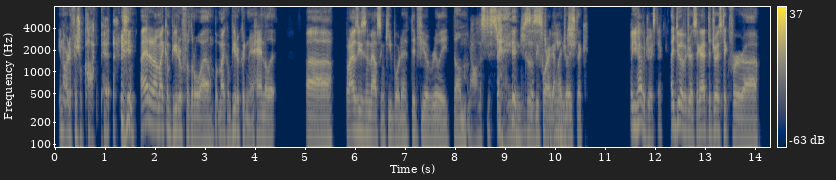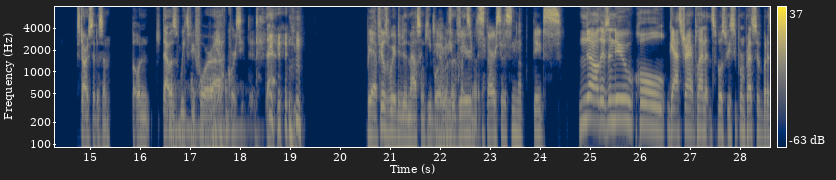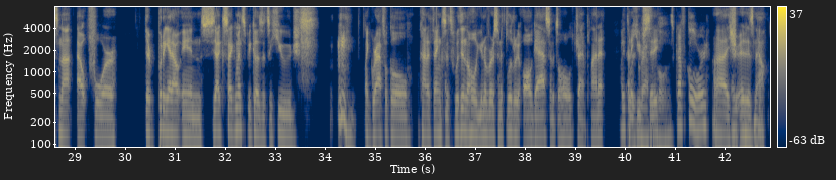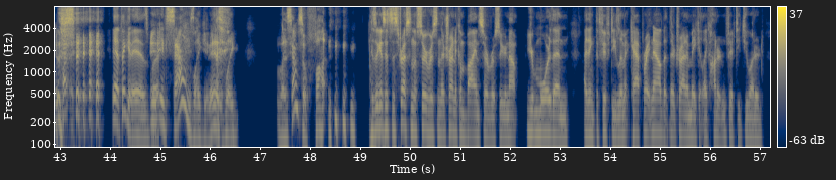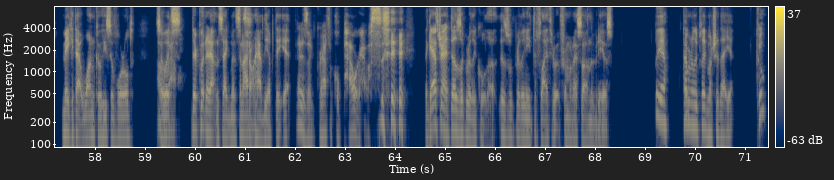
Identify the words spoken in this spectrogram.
an artificial cockpit. I had it on my computer for a little while, but my computer couldn't handle it. Uh, but I was using the mouse and keyboard, and it did feel really dumb. no, that's just strange. This was before I got my joystick. Oh, you have a joystick. I do have a joystick. I had the joystick for uh, Star Citizen, but when that was weeks before uh, yeah, of course you did. that. but yeah, it feels weird to do the mouse and Do you keyboard have any weird. Star Citizen updates? No, there's a new whole gas giant planet that's supposed to be super impressive, but it's not out for. They're putting it out in seg- segments because it's a huge, like graphical kind of thing. So it's within the whole universe, and it's literally all gas, and it's a whole giant planet. I like the And a huge city. graphical. Is graphical a word? Uh, sure, it is now. It yeah, I think it is, but It, it sounds like it is, like, but it sounds so fun. because I guess it's the stress in the service, and they're trying to combine servers, so you're not you're more than I think the 50 limit cap right now. That they're trying to make it like 150, 200, make it that one cohesive world. So Oh, it's they're putting it out in segments, and I don't have the update yet. that is a graphical powerhouse. the gas giant does look really cool though. This does look really neat to fly through it from what I saw in the videos. But yeah, haven't really played much of that yet. Cool.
